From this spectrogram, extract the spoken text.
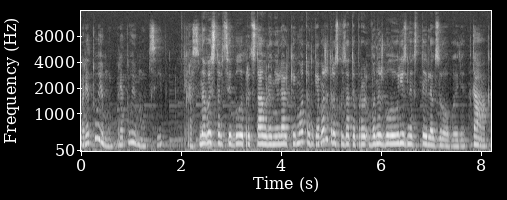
рятуємо, рятуємо світ. Красою. На виставці були представлені ляльки-мотанки. Можете розказати про вони ж були у різних стилях зроблені? Так,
